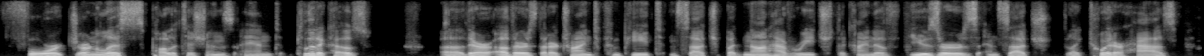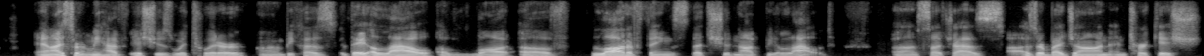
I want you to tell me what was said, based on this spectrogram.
for journalists, politicians, and politicos. Uh, there are others that are trying to compete and such, but none have reached the kind of users and such like Twitter has. And I certainly have issues with Twitter uh, because they allow a lot of lot of things that should not be allowed, uh, such as Azerbaijan and Turkish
